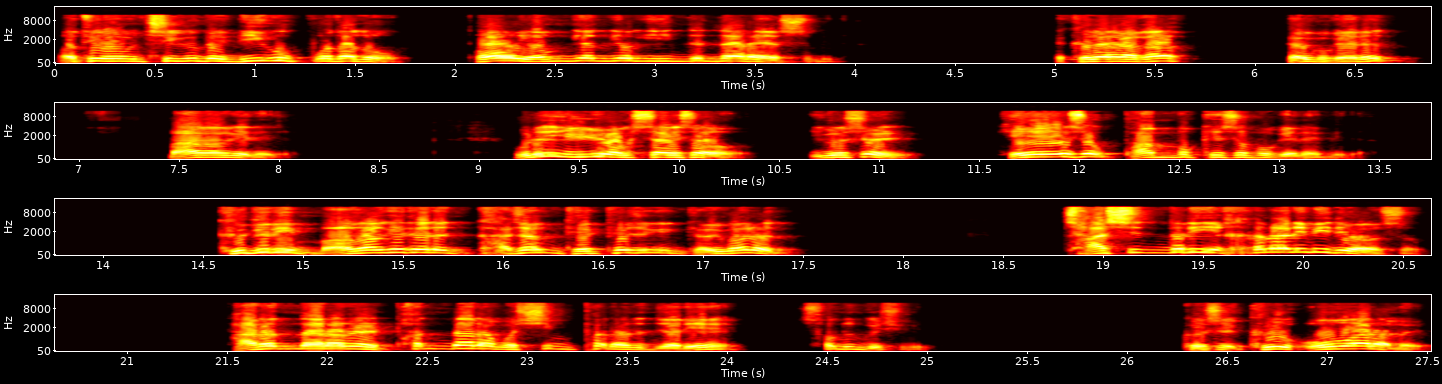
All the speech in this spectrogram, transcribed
어떻게 보면 지금의 미국보다도 더 영향력이 있는 나라였습니다. 그 나라가 결국에는 망하게 되죠. 우리 인류 역사에서 이것을 계속 반복해서 보게 됩니다. 그들이 망하게 되는 가장 대표적인 결과는 자신들이 하나님이 되어서 다른 나라를 판단하고 심판하는 자리에 서는 것입니다. 그것을 그 오만함을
